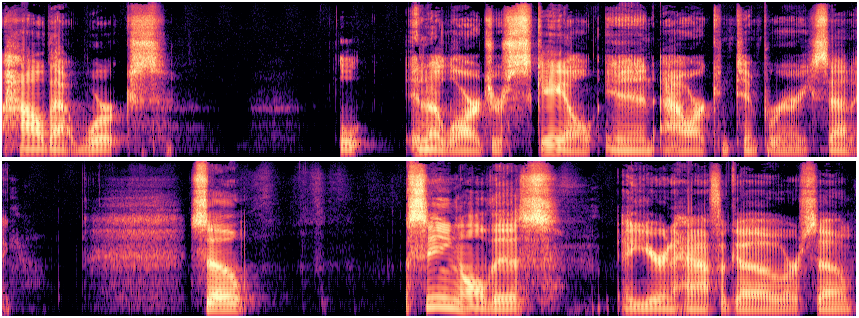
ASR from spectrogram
how that works in a larger scale in our contemporary setting. So, seeing all this a year and a half ago or so,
